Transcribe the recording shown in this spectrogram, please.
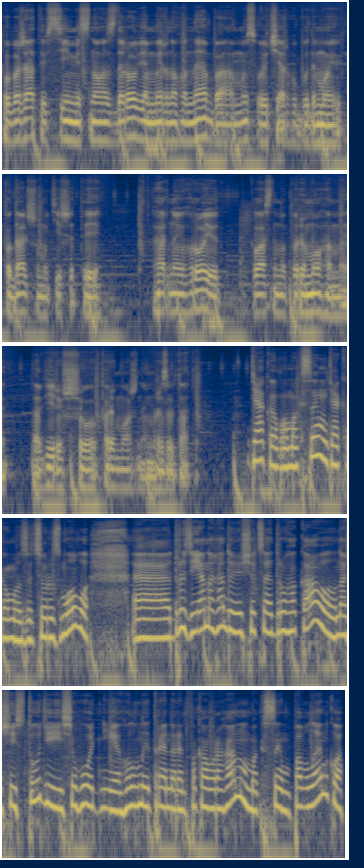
побажати всім міцного здоров'я, мирного неба. Ми, в свою чергу, будемо і в подальшому тішити гарною грою, класними перемогами та вірю, що переможним результатом. Дякуємо, Максим. Дякуємо за цю розмову. Е, друзі, я нагадую, що це друга кава у нашій студії. Сьогодні головний тренер НФК Ураган Максим Павленко.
